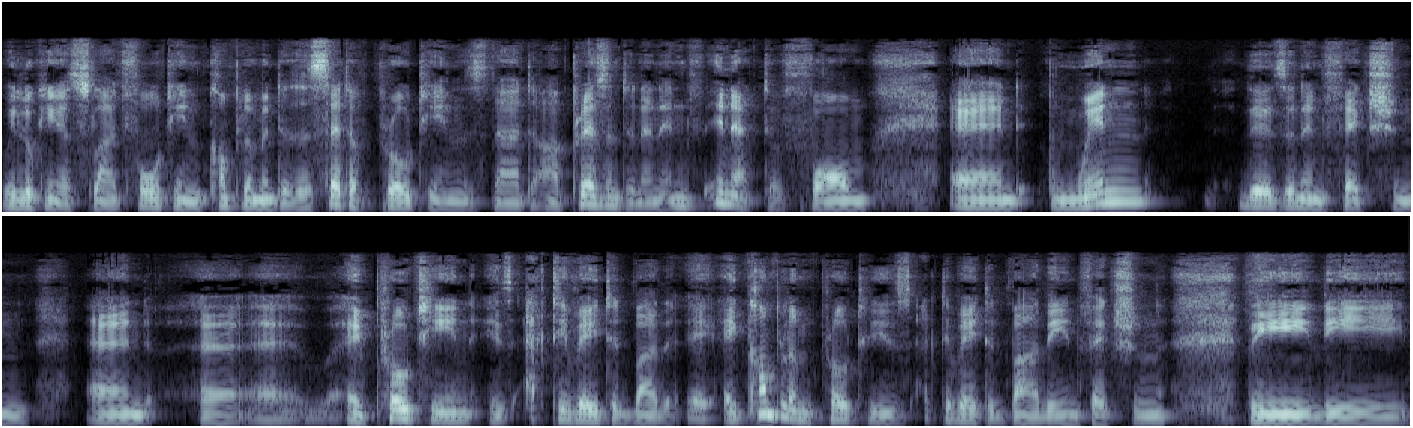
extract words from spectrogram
we're looking at slide 14. Complement is a set of proteins that are present in an inactive form, and when there's an infection and uh, a protein is activated by the a, a, complement protein is activated by the infection the the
